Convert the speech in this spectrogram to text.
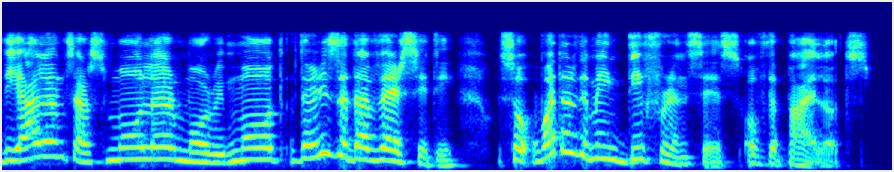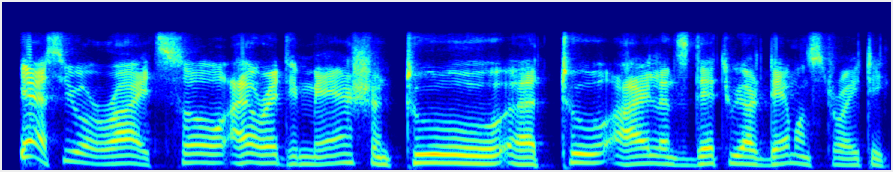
the islands are smaller, more remote. There is a diversity. So what are the main differences of the pilots? Yes, you are right. So I already mentioned two uh, two islands that we are demonstrating.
